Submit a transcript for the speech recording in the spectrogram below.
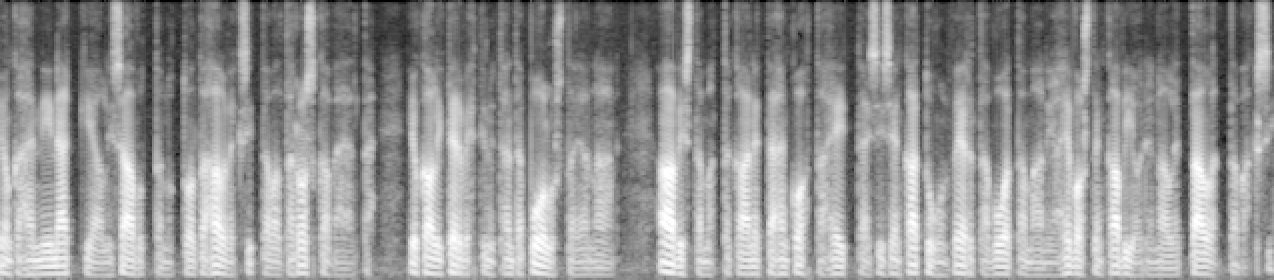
jonka hän niin äkkiä oli saavuttanut tuolta halveksittavalta roskaväeltä, joka oli tervehtinyt häntä puolustajanaan aavistamattakaan, että hän kohta heittäisi sen katuun verta vuotamaan ja hevosten kavioiden alle tallattavaksi.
